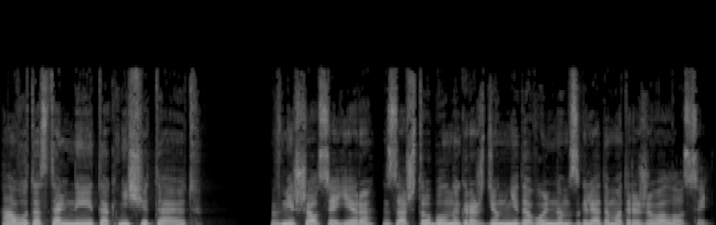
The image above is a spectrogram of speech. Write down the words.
«А вот остальные так не считают». Вмешался Ера, за что был награжден недовольным взглядом от рыжеволосой.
